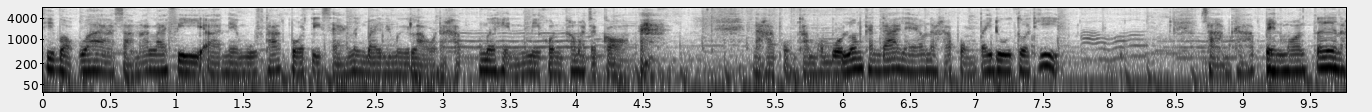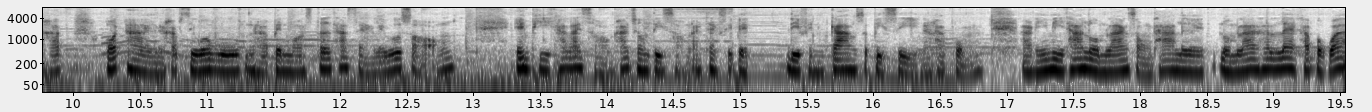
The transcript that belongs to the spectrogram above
ที่บอกว่าสามารถไล่ฟรีเนมวูฟธาตุปกติแสงหนึ่งใบในมือเรานะครับเมื่อเห็นมีคนเข้ามาจากกองนะครับผมทำคอมโบร่วมกันได้แล้วนะครับผมไปดูตัวที่ 3ครับเป็นมอนสเตอร์นะครับมอสไอนะครับซิลเวอร์วูฟนะครับเป็นมอนสเตอร์ท่าแสงเลเวล2 MP ค่าไล่2ค่าโจมตี2 Attack 11 Defense 9 Speed 4นะครับผมอันนี้มีท่ารวมร่าง2ท่าเลยรวมร่างท่านแรกครับบอกว่า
